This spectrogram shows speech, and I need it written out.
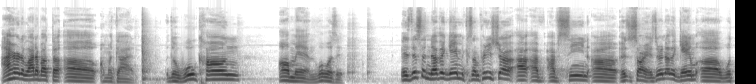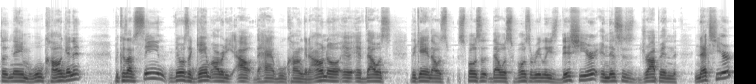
I heard a lot about the. Uh, oh my god, the Wukong. Oh man, what was it? Is this another game? Because I'm pretty sure I, have I've seen. Uh, is, sorry, is there another game uh with the name Wukong in it? Because I've seen there was a game already out that had Wukong in it. I don't know if, if that was the game that was supposed to that was supposed to release this year and this is dropping next year,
